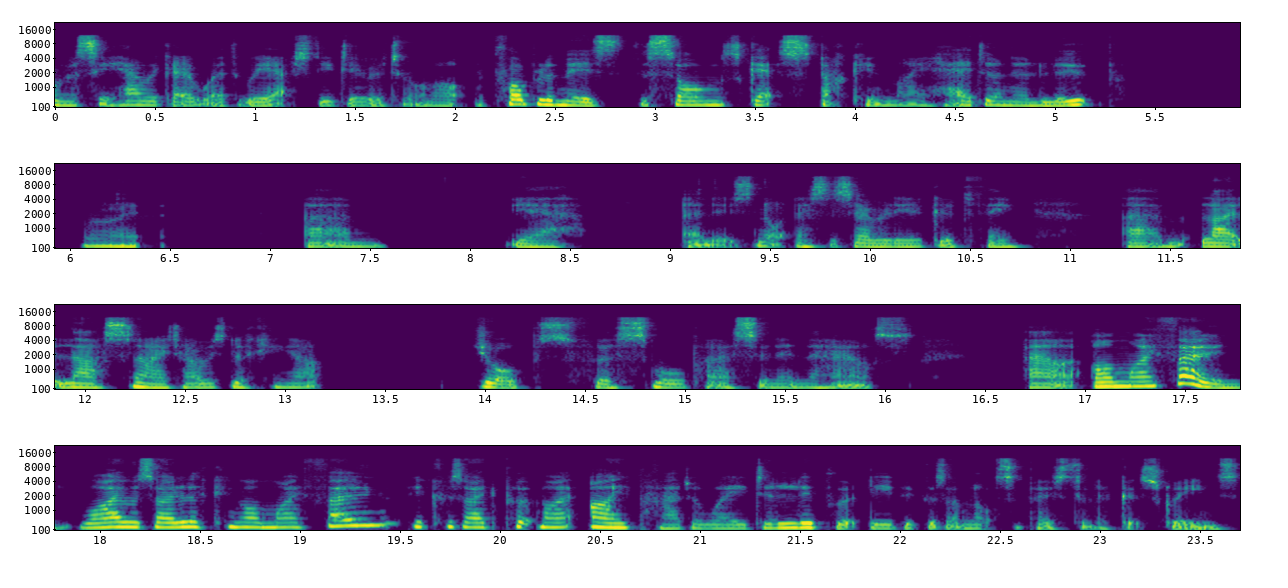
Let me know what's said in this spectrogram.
we'll see how we go whether we actually do it or not. The problem is the songs get stuck in my head on a loop. Right. Um. Yeah, and it's not necessarily a good thing. Um. Like last night, I was looking up jobs for a small person in the house uh, on my phone. Why was I looking on my phone? Because I'd put my iPad away deliberately because I'm not supposed to look at screens.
